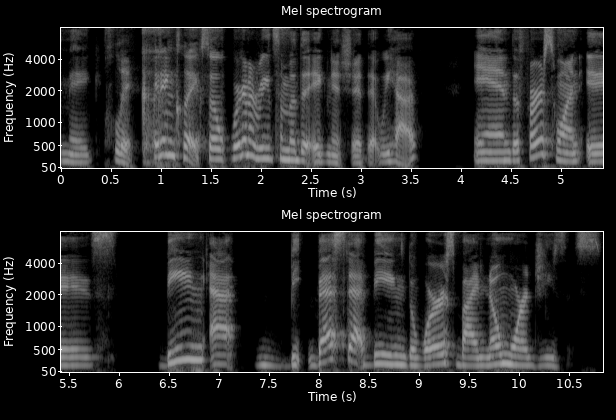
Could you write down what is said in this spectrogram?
Meg. click. It didn't click. So we're gonna read some of the ignorant shit that we have. And the first one is being at be, best at being the worst by no more Jesus.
